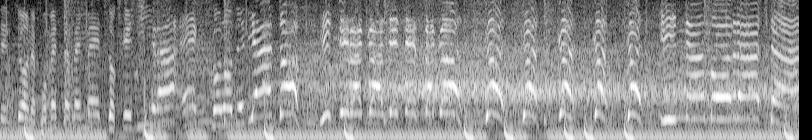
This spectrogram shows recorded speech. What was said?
attenzione, può metterla in mezzo, Chedira, eccolo deviato, il tiro a gol di testa, gol, gol, gol, gol, gol, gol, innamorata!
